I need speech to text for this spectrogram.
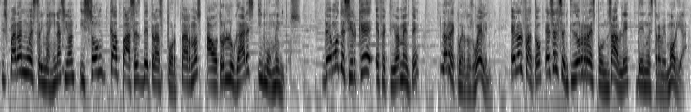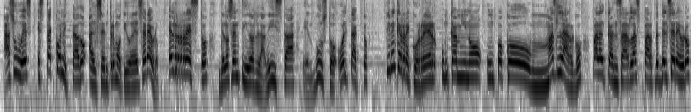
disparan nuestra imaginación y son capaces de transportarnos a otros lugares y momentos. Debemos decir que, efectivamente, los recuerdos huelen. El olfato es el sentido responsable de nuestra memoria. A su vez, está conectado al centro emotivo del cerebro. El resto de los sentidos, la vista, el gusto o el tacto, tienen que recorrer un camino un poco más largo para alcanzar las partes del cerebro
